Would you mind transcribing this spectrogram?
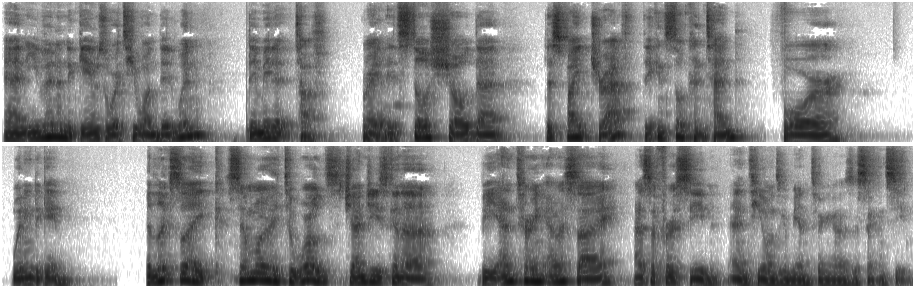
and even in the games where T1 did win, they made it tough. Right, Yeah. it still showed that despite draft, they can still contend for winning the game. It looks like similarly to Worlds, Gen G is gonna be entering MSI as a first seed, and T1's gonna be entering as a second seed.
